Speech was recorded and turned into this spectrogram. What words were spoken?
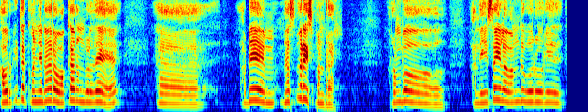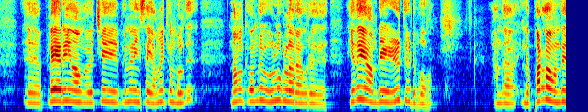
அவர்கிட்ட கொஞ்ச நேரம் உட்காரும் பொழுதே அப்படியே மெஸ்மரைஸ் பண்ணுறார் ரொம்ப அந்த இசையில் வந்து ஒரு ஒரு பிளேயரையும் அவங்க வச்சு பின்னணி இசை அமைக்கும் பொழுது நமக்கு வந்து உள்ளுக்குள்ளார ஒரு இதயம் அப்படியே இழுத்துக்கிட்டு போகும். அந்த இந்த படம் வந்து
